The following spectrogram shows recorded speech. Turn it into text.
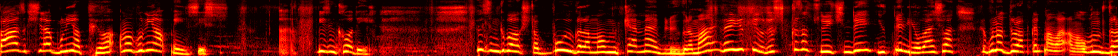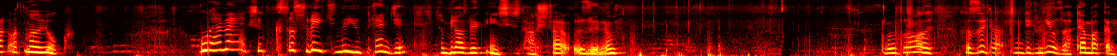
bazı kişiler bunu yapıyor ama bunu yapmayın siz. Bizimki o değil. Bizimki bu arkadaşlar bu uygulama mükemmel bir uygulama ve yüklüyoruz. Kısa süre içinde yükleniyor. Ben şu an ve buna duraklatma var ama bunda duraklatma yok. Bu hemen işte kısa süre içinde yüklenecek. Biraz bekleyin siz de arkadaşlar. Özürüm. Uygulama hızlıca indiriliyor zaten bakın.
